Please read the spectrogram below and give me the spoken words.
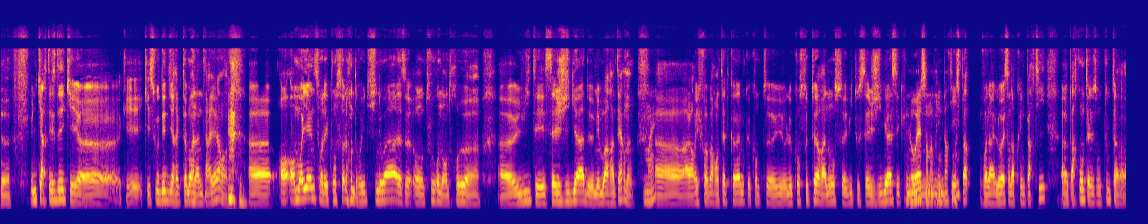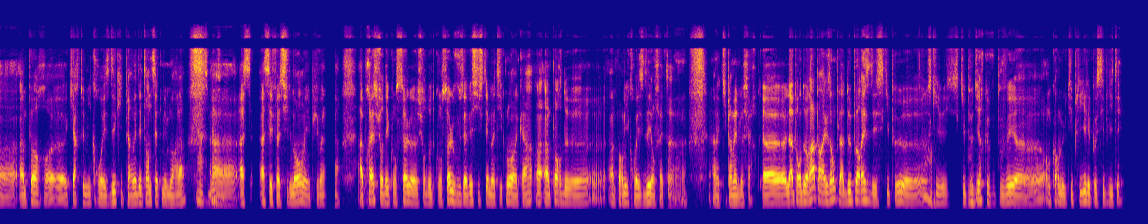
une carte SD qui est qui est, qui est soudée directement à l'intérieur. en, en, moyenne sur les consoles Android chinoises, on tourne entre 8 et 16 gigas de mémoire interne. Ouais. alors il faut avoir en tête quand même que quand le constructeur annonce 8 ou 16 gigas, c'est que l'OS en a pris une partie. Voilà, l'OS en a pris une partie. Euh, par contre, elles ont tout un, un port euh, carte micro SD qui te permet d'étendre cette mémoire-là ah, euh, assez, facilement. Et puis voilà. Après, sur des consoles, sur d'autres consoles, vous avez systématiquement un, un, port de, un port micro SD en fait qui permet de le faire. la Pandora, par exemple, a deux ports SD, ce qui peut, ah. ce qui, ce qui peut dire que vous pouvez encore multiplier les possibilités.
